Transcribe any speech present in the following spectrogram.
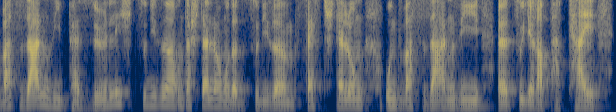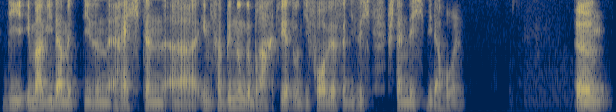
Was sagen Sie persönlich zu dieser Unterstellung oder zu dieser Feststellung und was sagen Sie äh, zu Ihrer Partei, die immer wieder mit diesen Rechten äh, in Verbindung gebracht wird und die Vorwürfe, die sich ständig wiederholen? Ähm,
